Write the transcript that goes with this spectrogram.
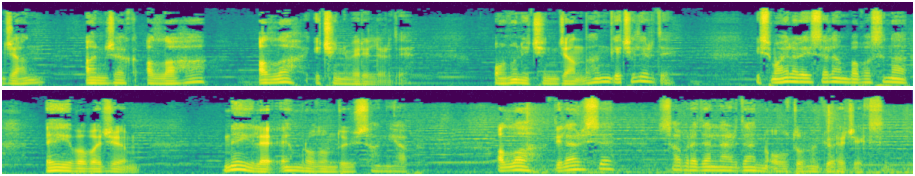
Can ancak Allah'a Allah için verilirdi. Onun için candan geçilirdi. İsmail aleyhisselam babasına ''Ey babacığım, ne ile emrolunduysan yap. Allah dilerse sabredenlerden olduğunu göreceksin.''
